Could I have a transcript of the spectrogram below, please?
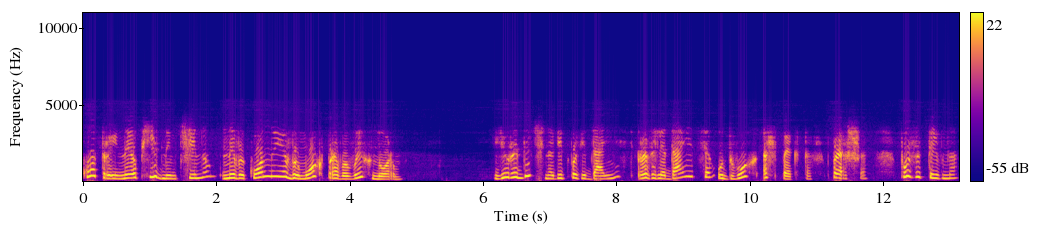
котрий необхідним чином не виконує вимог правових норм. Юридична відповідальність розглядається у двох аспектах. Перше позитивна,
